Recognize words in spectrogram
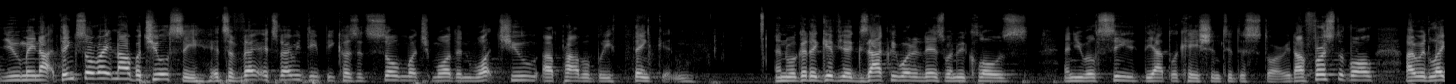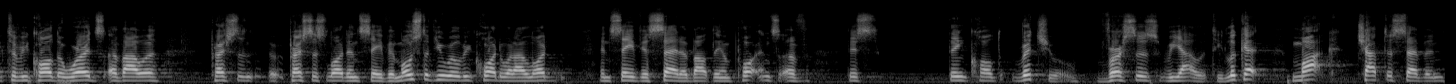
you may not think so right now, but you'll see. It's, a ve- it's very deep because it's so much more than what you are probably thinking. And we're going to give you exactly what it is when we close, and you will see the application to this story. Now, first of all, I would like to recall the words of our precious, precious Lord and Savior. Most of you will record what our Lord and Savior said about the importance of this thing called ritual versus reality. Look at Mark chapter 7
